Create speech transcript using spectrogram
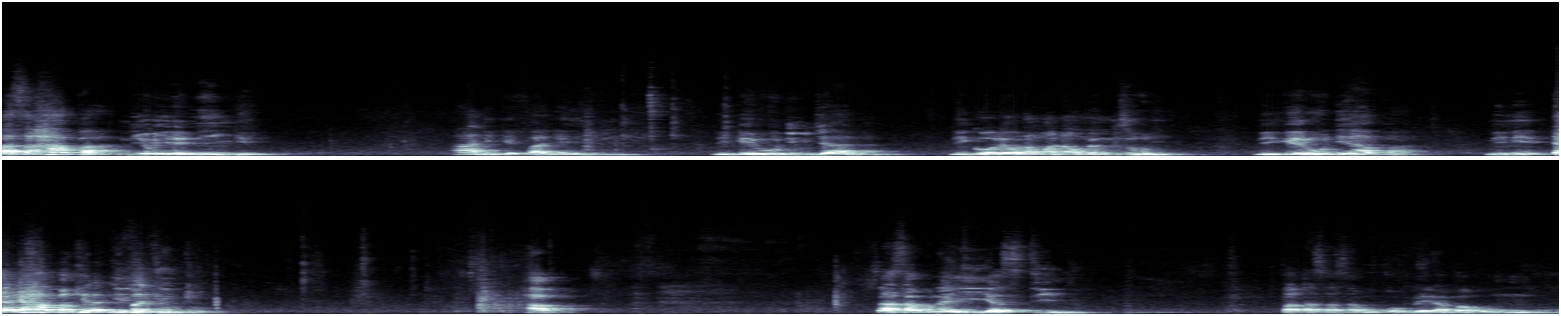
Sasa hapa ndio ile ninge, ah, ningefanya hivi, ningerudi ujana, ningeolewa na mwanaume mzuri, ningerudi hapa. Nini, yaani hapa kila ni majuto. Hapa. Sasa kuna hii ya sitini. Mpaka sasa huko mbele ambapo Mungu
